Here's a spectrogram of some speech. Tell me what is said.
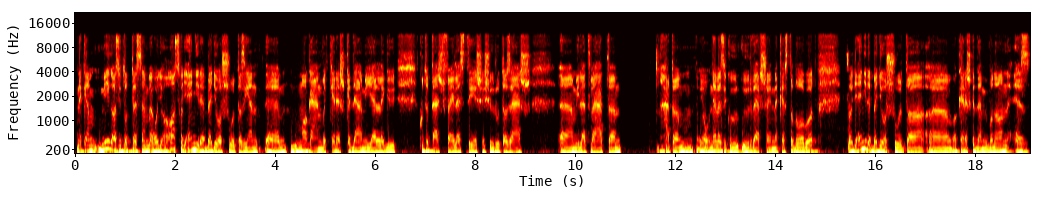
Nekem még az jutott eszembe, hogy az, hogy ennyire begyorsult az ilyen magán vagy kereskedelmi jellegű kutatásfejlesztés és űrutazás, illetve hát hát jó, nevezik űrversenynek ezt a dolgot. Szóval, hogy ennyire begyorsult a, a kereskedelmi vonalon, ez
